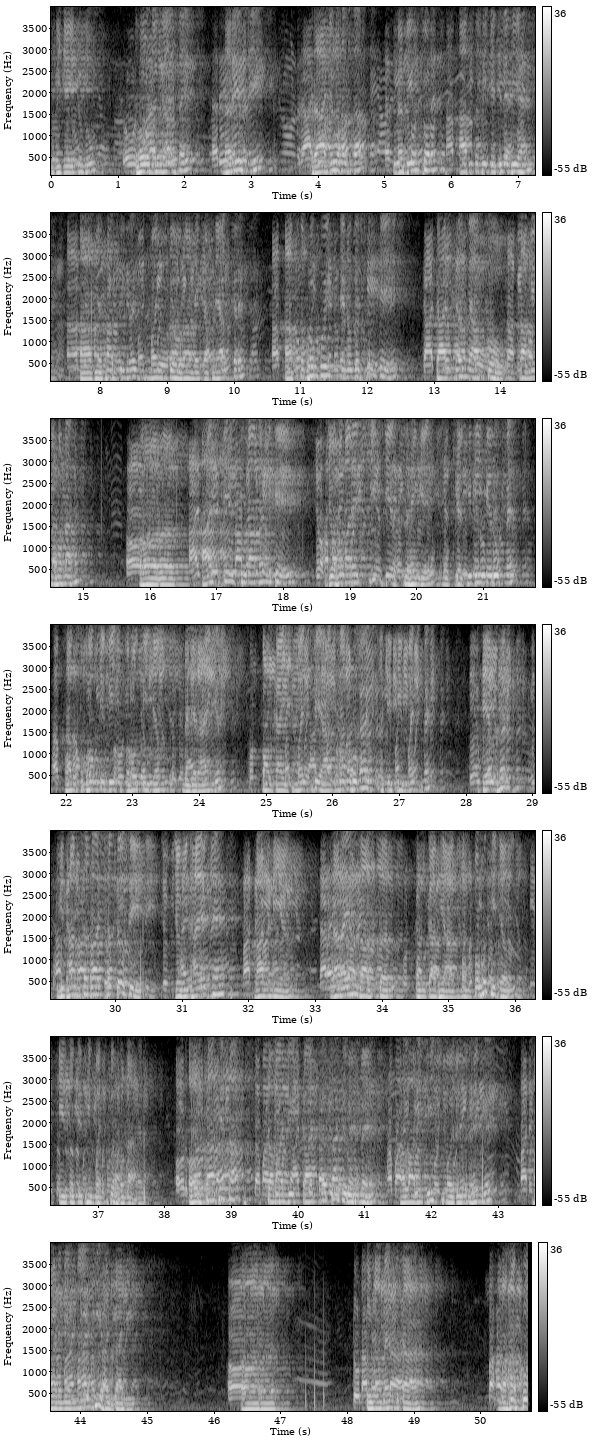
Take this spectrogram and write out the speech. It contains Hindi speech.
विजय टुडू धो डंगल से नरेश जी, राजू हंसदा, नवीन सोरेन, आप सभी जितने भी हैं, आप यथाशीघ्र इस मंच के ओर आने का प्रयास करें। आप सबों को इस इनोवेशन के कार्यक्रम में आपको शामिल होना है। और आज के इस टूर्नामेंट के जो हमारे चीफ गेस्ट रहेंगे, मुख्य अतिथि के रूप में, हम सबों के बीच बहुत ही जल्द नज़र आएँगे। उनका इस मंच पे आगमन होगा, इस अतिथि मंच में। देवघर विधानसभा क्षेत्रों से जो विधायक हैं माननीय नारायण दास सर उनका भी आगमन बहुत ही जल्द इस अतिथि मंच पर होना है। और साथ ही साथ सामाजिक कार्यकर्ता के रूप में हमारे बीच मौजूद रहेंगे माननीय मांझी हजदा जी और टूर्नामेंट का महाकुंभ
